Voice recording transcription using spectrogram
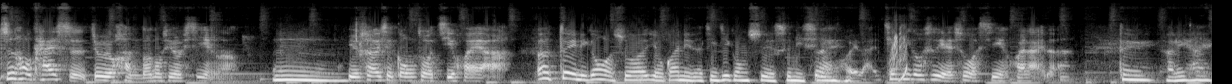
之后开始就有很多东西都吸引了，嗯，比如说一些工作机会啊，呃，对，你跟我说有关你的经纪公司也是你吸引回来的，经纪公司也是我吸引回来的，对，好厉害，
